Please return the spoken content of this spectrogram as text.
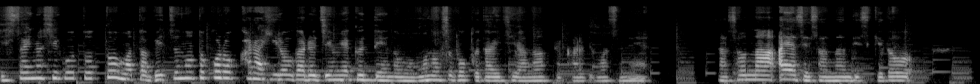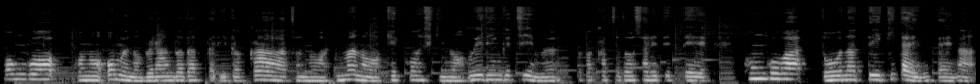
実際の仕事とまた別のところから広がる人脈っていうのもものすごく大事やなって感じますね。さあそんな綾瀬さんなんですけど、今後このオムのブランドだったりとか、その今の結婚式のウェディングチームとか活動されてて、今後はどうなっていきたいみたいな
